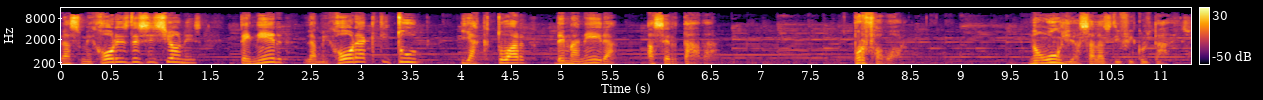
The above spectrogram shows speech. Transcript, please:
las mejores decisiones, tener la mejor actitud y actuar de manera acertada. Por favor, no huyas a las dificultades.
